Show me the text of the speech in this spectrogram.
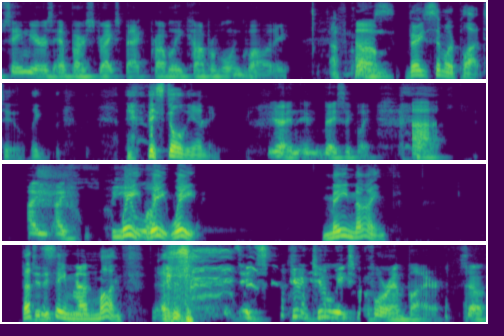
same year as Empire Strikes Back, probably comparable in Hmm. quality. Of Um, course. Very similar plot too. Like they stole the ending. Yeah, and, and basically, uh, I I feel Wait, like, wait, wait. May 9th. That's Did the same month. as- It's, two two weeks before Empire. So,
